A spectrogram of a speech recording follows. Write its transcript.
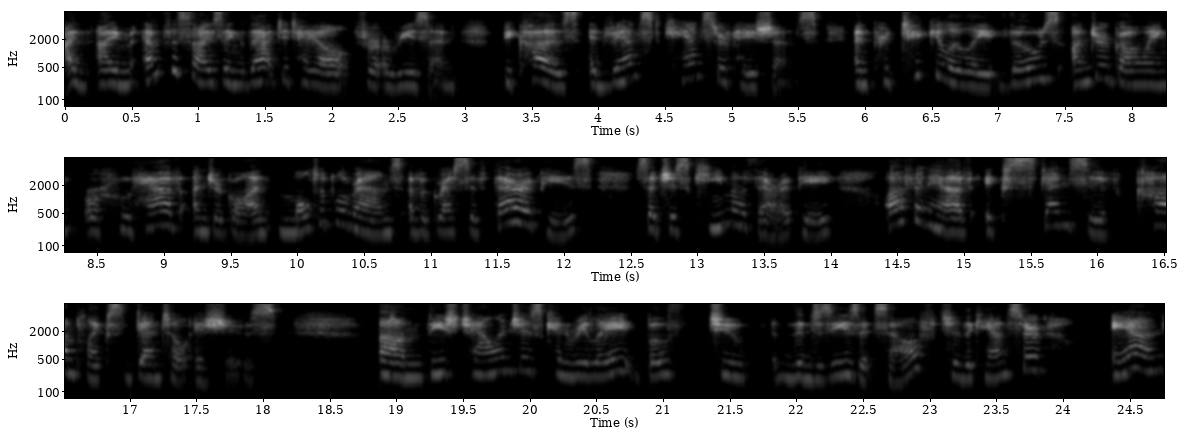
I, am emphasizing that detail for a reason because advanced cancer patients, and particularly those undergoing or who have undergone multiple rounds of aggressive therapies, such as chemotherapy, often have extensive complex dental issues. Um, these challenges can relate both to the disease itself, to the cancer, and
